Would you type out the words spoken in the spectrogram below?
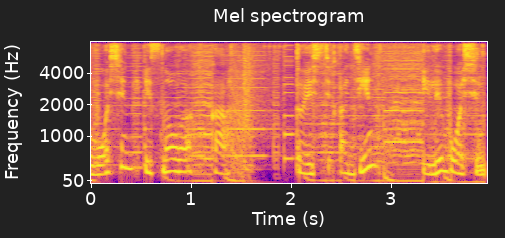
8 и снова к, то есть 1 или 8.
